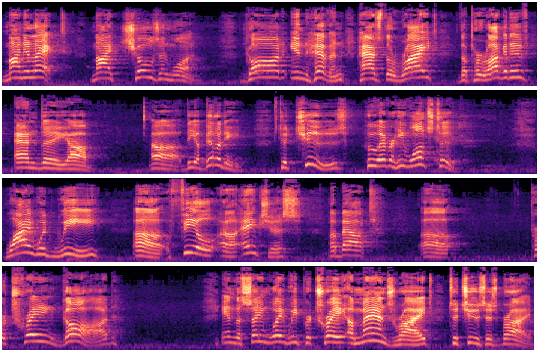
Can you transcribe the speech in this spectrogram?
mine elect, my chosen one. God in heaven has the right, the prerogative, and the, uh, uh, the ability to choose whoever He wants to. Why would we uh, feel uh, anxious about uh, portraying God in the same way we portray a man's right to choose his bride?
